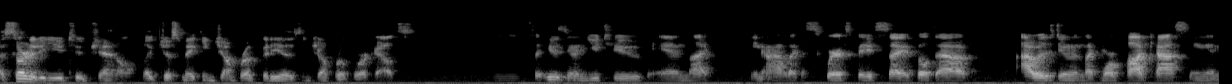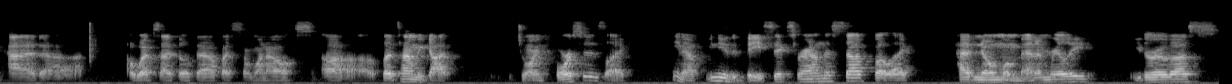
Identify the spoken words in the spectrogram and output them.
I started a YouTube channel, like just making jump rope videos and jump rope workouts. Mm, So he was doing YouTube and like you know I had like a Squarespace site built out. I was doing like more podcasting and had uh, a website built out by someone else. Uh, by the time we got joined forces, like, you know, we knew the basics around this stuff, but like had no momentum really, either of us.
